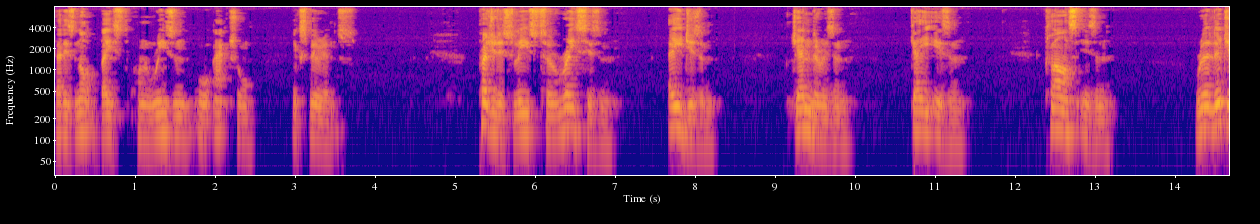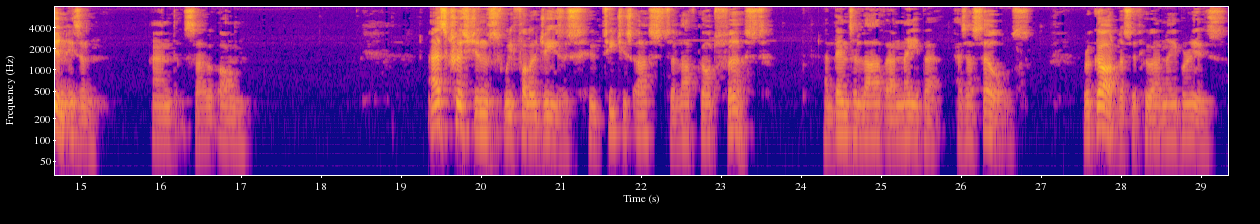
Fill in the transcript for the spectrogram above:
that is not based on reason or actual experience. Prejudice leads to racism, ageism, genderism, gayism, classism, religionism, and so on. As Christians, we follow Jesus, who teaches us to love God first and then to love our neighbour as ourselves, regardless of who our neighbour is.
